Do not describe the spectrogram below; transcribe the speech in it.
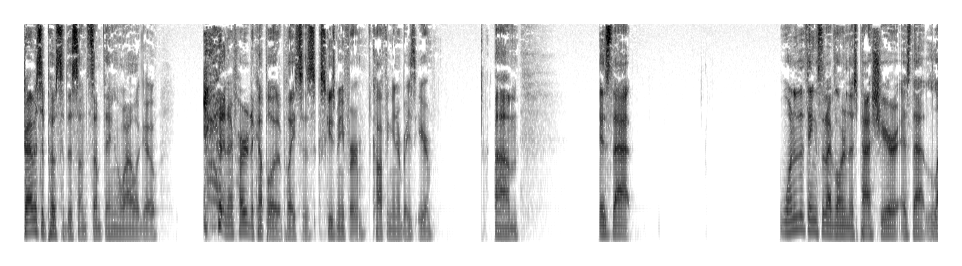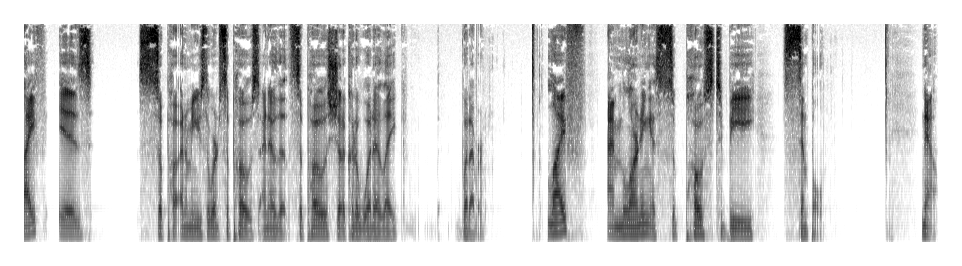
Travis had posted this on something a while ago, and I've heard it a couple other places. Excuse me for coughing in everybody's ear. Um, is that one of the things that I've learned this past year is that life is supposed. I'm gonna use the word supposed. I know that suppose, shoulda, coulda, woulda, like whatever. Life, I'm learning, is supposed to be simple. Now,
